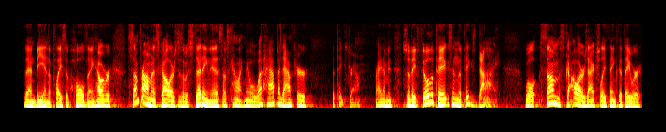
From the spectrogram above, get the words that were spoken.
than be in the place of holding. However, some prominent scholars, as I was studying this, I was kind of like, man, well, what happened after the pigs drown? Right? I mean, so they fill the pigs and the pigs die. Well, some scholars actually think that they were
